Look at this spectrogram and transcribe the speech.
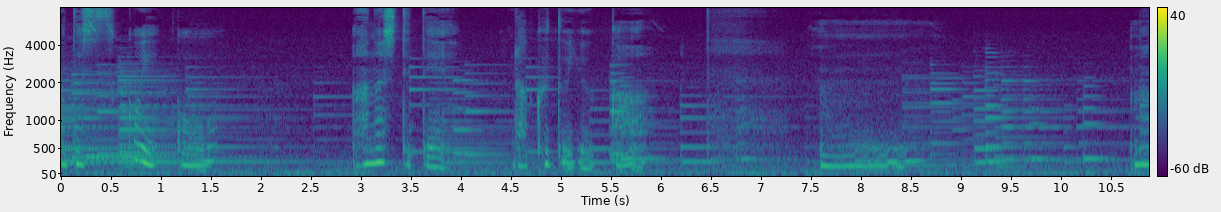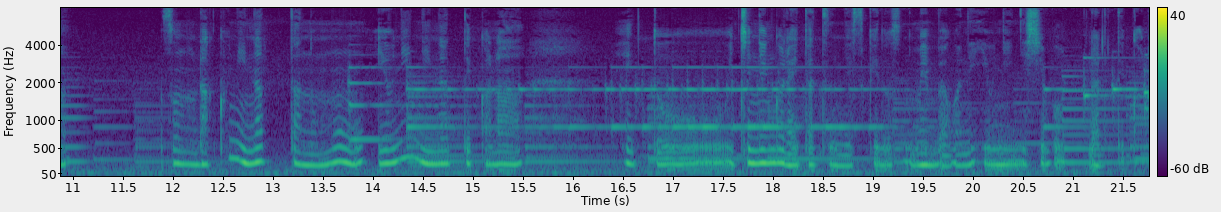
私すごいこう話してて楽というかうんまあその楽になったのも4人になってからえっと1年ぐらい経つんですけどそのメンバーがね4人に絞られてから。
